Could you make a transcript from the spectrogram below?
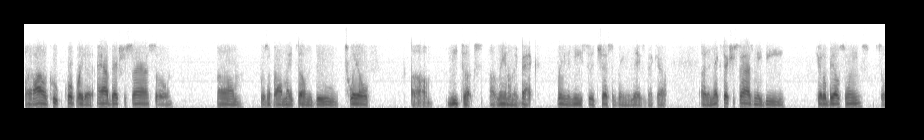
uh, I'll incorporate an ab exercise. So, um, for example, I might tell them to do 12 um, knee tucks, uh, laying on their back, bring the knees to the chest and bring the legs back out. Uh, the next exercise may be kettlebell swings, so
